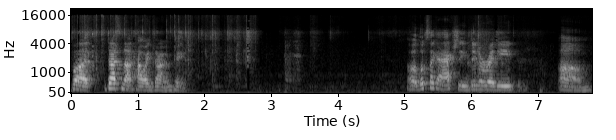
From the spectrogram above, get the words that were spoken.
but that's not how I diamond paint. Oh, it looks like I actually did already um,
